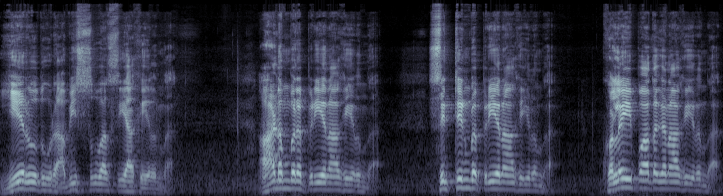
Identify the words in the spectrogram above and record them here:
ஏறுவது ஒரு அவிசுவாசியாக இருந்தார். ஆடம்பர பிரியனாக இருந்தார். சிற்றின்ப பிரியனாக இருந்தார். கொலை பாதகனாக இருந்தார்.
